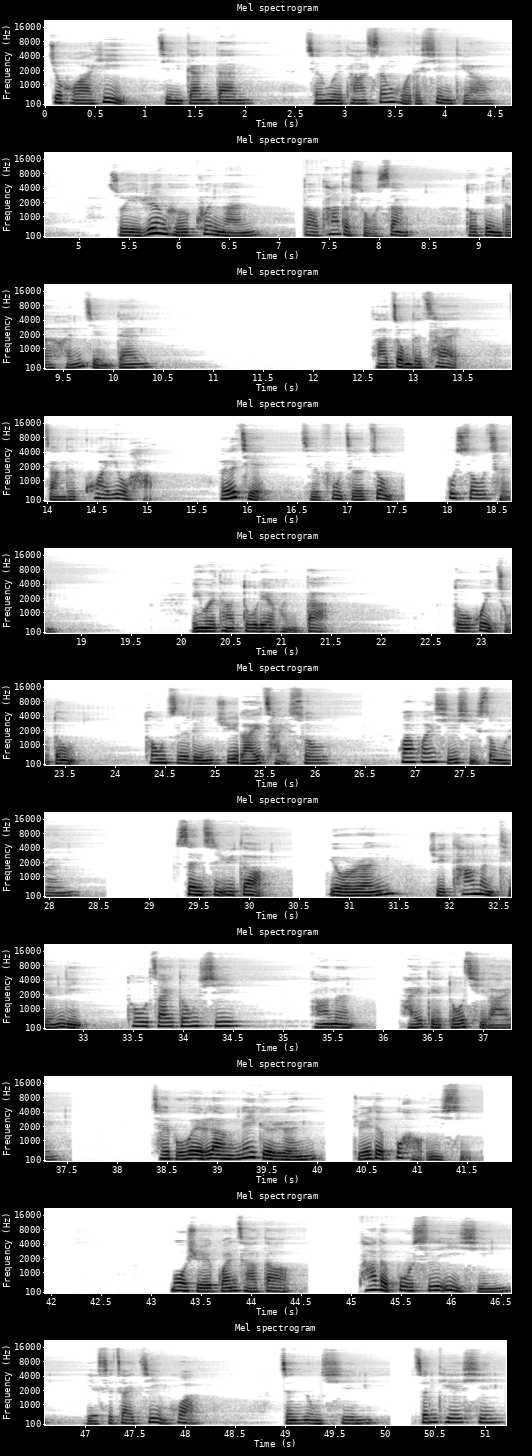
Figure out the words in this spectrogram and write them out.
就欢喜，真简单，成为他生活的信条。所以任何困难到他的手上都变得很简单。他种的菜长得快又好，而且只负责种，不收成，因为他度量很大，都会主动。通知邻居来采收，欢欢喜喜送人，甚至遇到有人去他们田里偷摘东西，他们还得躲起来，才不会让那个人觉得不好意思。末学观察到他的不思议行，也是在净化，真用心，真贴心，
